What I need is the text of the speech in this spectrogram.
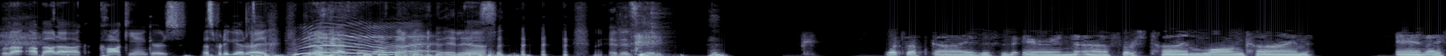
What about about uh, cock yankers? That's pretty good, right? You know? yeah. it is. it is good. What's up, guys? This is Aaron. Uh, first time, long time. And I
